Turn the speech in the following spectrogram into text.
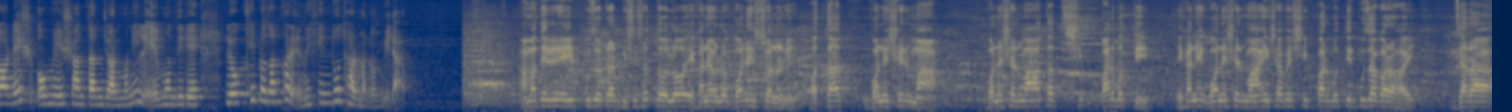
গণেশ ও মেয়ে সন্তান জন্ম নিলে মন্দিরে লক্ষ্মী প্রদান করেন হিন্দু ধর্মাবলম্বীরা। আমাদের এই পুজোটার বিশেষত্ব হলো, এখানে হলো গণেশ জননী, অর্থাৎ গণেশের মা। গণেশের মা অর্থাৎ শিব- পার্বতী। এখানে গণেশের মা হিসাবে শিব পার্বতীর পূজা করা হয়। যারা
